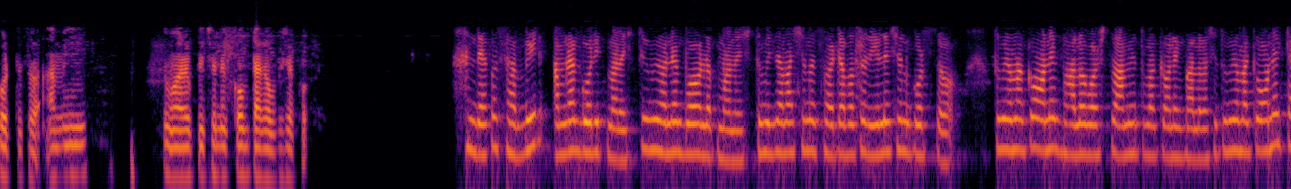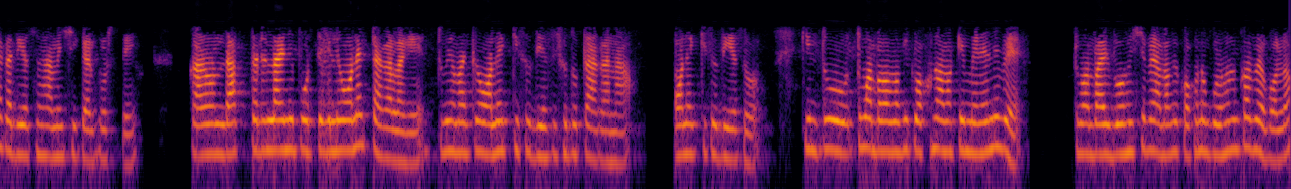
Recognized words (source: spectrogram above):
করতেছো। আমি তোমার পিছনে কম টাকা পয়সা দেখো সাব্বির আমরা গরিব মানুষ তুমি অনেক বড় লোক মানুষ। তুমি যে আমার সঙ্গে ছয়টা বছর রিলেশন করছ তুমি আমাকে অনেক ভালোবাসছো আমিও তোমাকে অনেক ভালোবাসি। তুমি আমাকে অনেক টাকা দিয়েছ হ্যাঁ আমি স্বীকার করছি। কারণ ডাক্তারের লাইনে পড়তে গেলে অনেক টাকা লাগে। তুমি আমাকে অনেক কিছু দিয়েছ শুধু টাকা না অনেক কিছু দিয়েছ। কিন্তু তোমার বাবা মা কি কখনো আমাকে মেনে নেবে? তোমার বাড়ির বউ হিসেবে আমাকে কখনো গ্রহণ করবে বলো?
